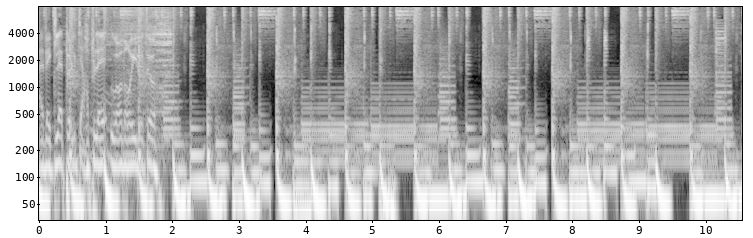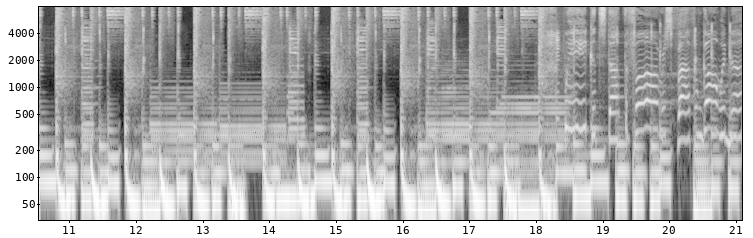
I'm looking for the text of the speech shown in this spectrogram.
avec l'Apple CarPlay ou Android Auto. far from going up.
